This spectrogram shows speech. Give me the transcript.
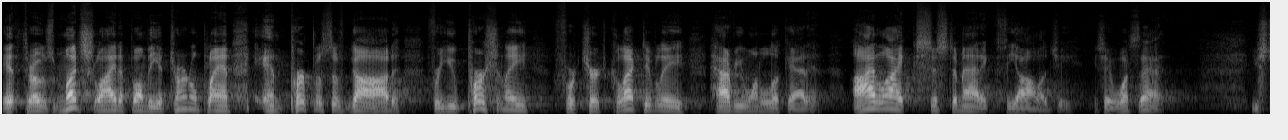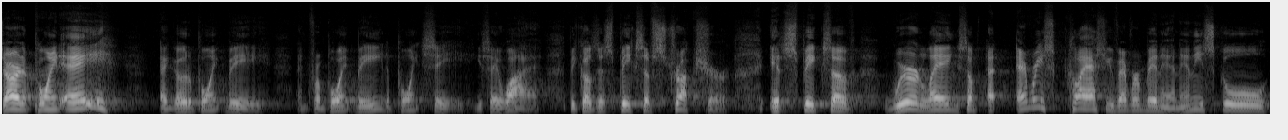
It throws much light upon the eternal plan and purpose of God for you personally, for church collectively, however you want to look at it. I like systematic theology. You say, what's that? You start at point A and go to point B, and from point B to point C. You say, why? Because it speaks of structure. It speaks of we're laying some, uh, every class you've ever been in, any school,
